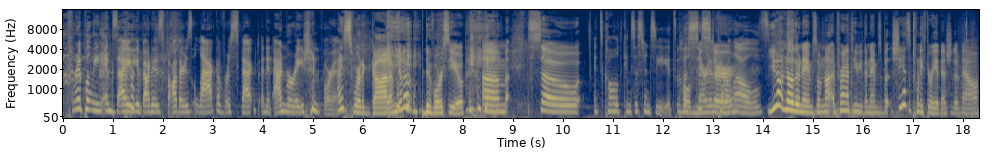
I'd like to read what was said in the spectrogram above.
crippling anxiety about his father's lack of respect and an admiration for him. I swear to God, I'm gonna divorce you. Um, so it's called consistency. It's The called narrative sister- parallels. you don't know their names, so I'm not. I'm trying not to give you their names, but she has a 23 initiative now.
